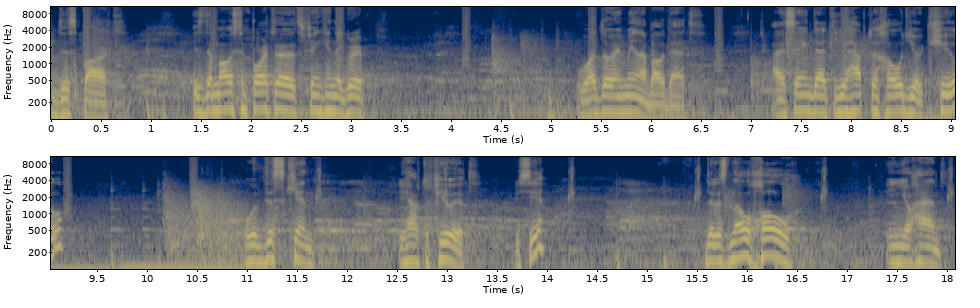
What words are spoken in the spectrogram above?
this part, is the most important thing in the grip. What do I mean about that? I think that you have to hold your cue with the skin. You have to feel it. You see? There is no hole in your hand.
